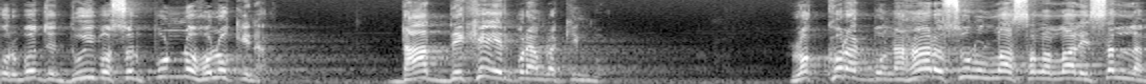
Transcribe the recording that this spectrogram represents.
করব যে, দুই বছর পূর্ণ হলো কিনা। দাঁত দেখে এরপরে আমরা কিনব। লক্ষ্য রাখব, নাহা রসুল্লাহ সাল্লাহ আলি সাল্লাম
